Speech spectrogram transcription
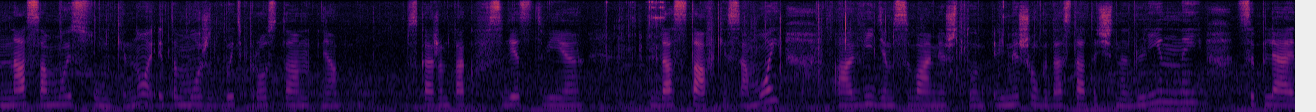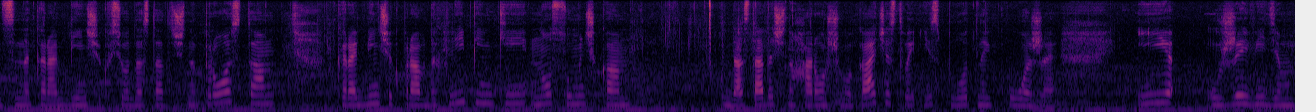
на самой сумке, но это может быть просто, а, скажем так, вследствие доставки самой. А, видим с вами, что ремешок достаточно длинный, цепляется на карабинчик, все достаточно просто. Карабинчик, правда, хлипенький, но сумочка достаточно хорошего качества из плотной кожи. И уже видим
